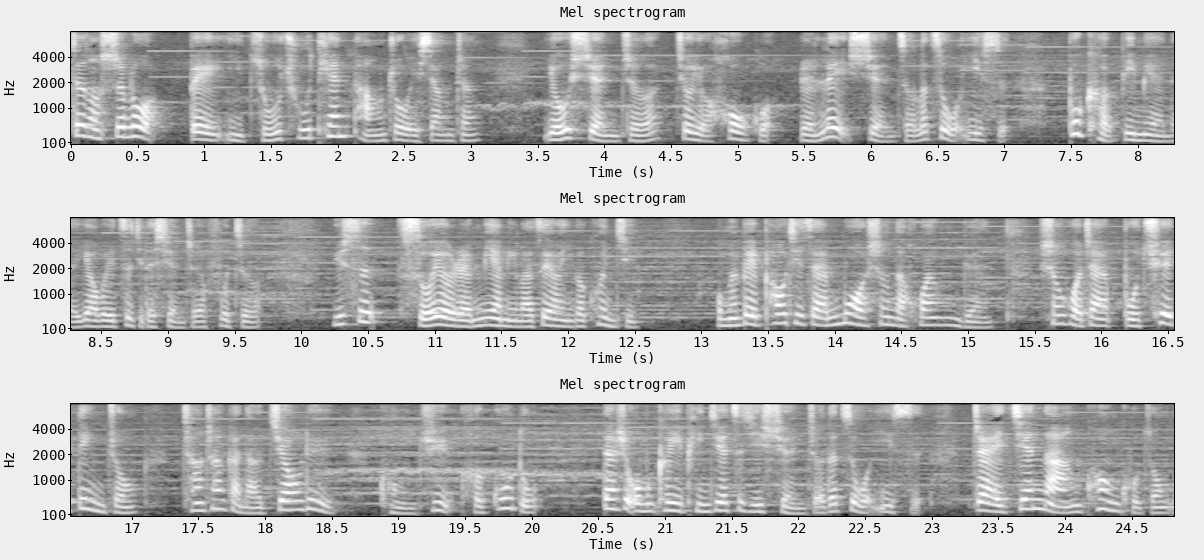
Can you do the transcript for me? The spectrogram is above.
这种失落被以逐出天堂作为象征。有选择就有后果，人类选择了自我意识，不可避免的要为自己的选择负责。于是，所有人面临了这样一个困境：我们被抛弃在陌生的荒原，生活在不确定中，常常感到焦虑、恐惧和孤独。但是我们可以凭借自己选择的自我意识，在艰难困苦中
